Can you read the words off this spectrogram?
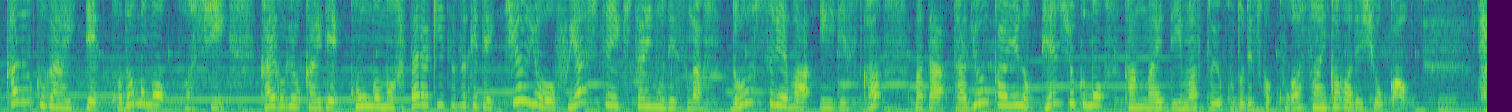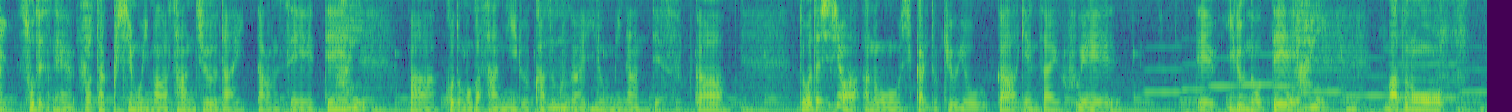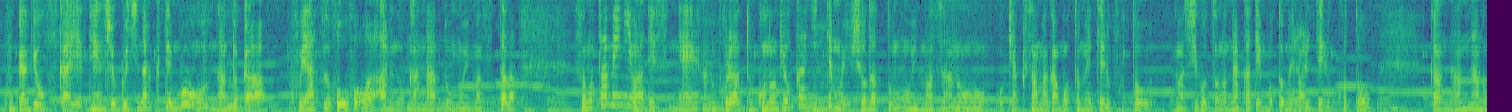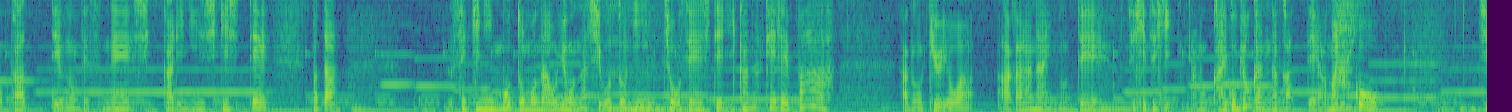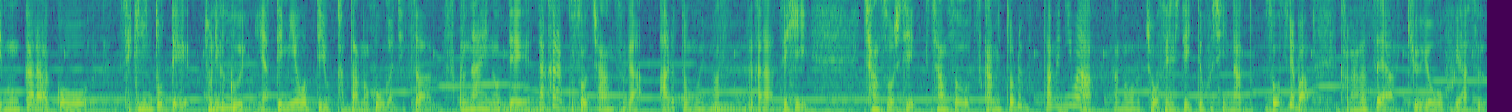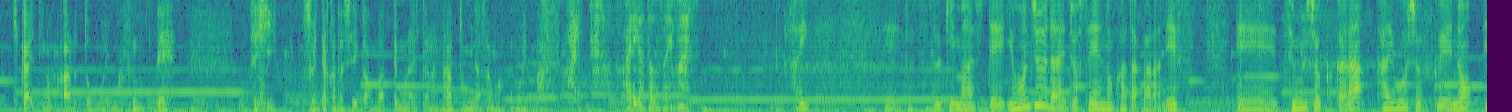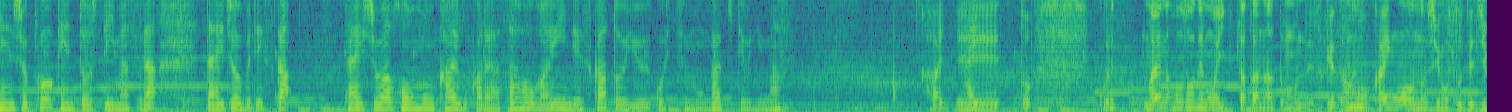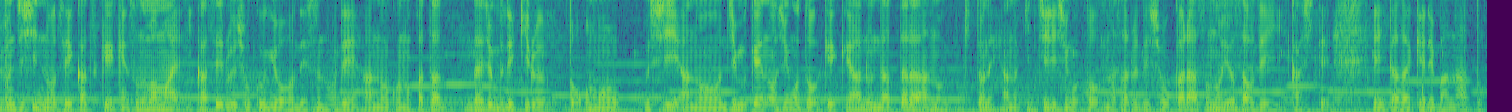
家族がいて子供も欲しい。介護業界で今後も働き続けて給与を増やしていきたいのですがどうすればいいですか？また他業界への転職も考えていますということですが古賀さんいかがでしょうか？はいそうですね。私も今30代男性で、はい、まあ、子供が3人いる家族がいる身なんですが、うん、私自身はあのしっかりと給与が現在増えているので、はい、まあその他業界へ転職しなくてもなんとか増やす方法はあるのかなと思います。ただそのためにはですねあのこれはどこの業界に行っても一緒だと思います。あのお客様が求めてること、まあ、仕事の中で求められてることが何なのかっていうのをですねしっかり認識してまた責任も伴うような仕事に挑戦していかなければあの給与は上がらないので、うん、ぜひぜひあの介護業界の中ってあまりこう、はい、自分からこう責任取ってとにかくやってみようっていう方の方が実は少ないのでだからこそチャンスがあると思います。だからぜひチャンスをしてチャンスをつかみ取るためにはあの挑戦していってほしいなとそうすれば必ずや給与を増やす機会っていうのがあると思いますので。ぜひそういった形で頑張ってもらえたらなと皆様思います。はい、ありがとうございます。はい。えー、と続きまして40代女性の方からです、えー、事務職から介護職への転職を検討していますが大丈夫ですか？最初は訪問介護からやった方がいいんですか？というご質問が来ております。はい、えー、っとこれ前の放送でも言ったかなと思うんですけども、はい、介護の仕事って自分自身の生活経験そのまま活かせる職業ですのであのこの方大丈夫できると思うしあの事務系のお仕事経験あるんだったらあのきっとねあのきっちり仕事なさるでしょうからその良さをぜひ生かしていただければなと。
